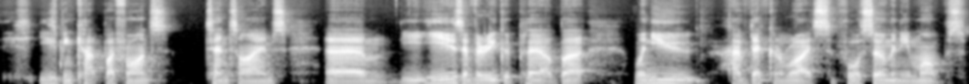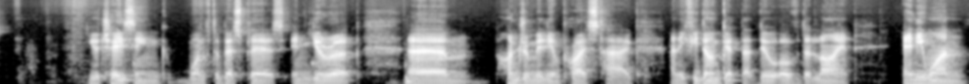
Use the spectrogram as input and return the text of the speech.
he's been capped by France 10 times. Um, he, he, is a very good player, but when you have Declan Rice for so many months, you're chasing one of the best players in Europe, um, 100 million price tag. And if you don't get that deal over the line, anyone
